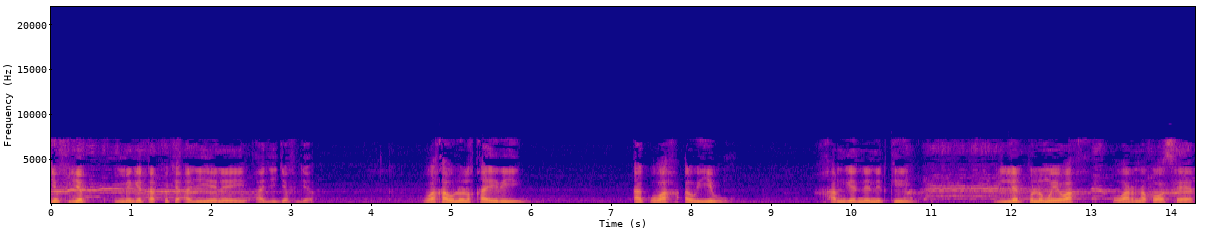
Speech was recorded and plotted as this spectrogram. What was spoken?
jëf yépp mi ngi takku ca aji yéene aji jëf ja wa xawlul xayri ak wax aw yiw xam ngeen ne nit ki lépp lu muy wax war na koo seet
